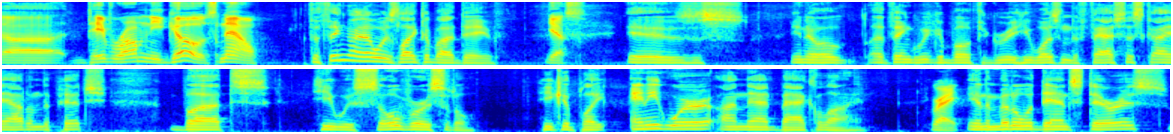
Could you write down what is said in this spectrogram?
uh, Dave Romney goes now. The thing I always liked about Dave Yes. is, you know, I think we could both agree he wasn't the fastest guy out on the pitch, but he was so versatile. He could play anywhere on that back line. Right. in the middle with Dan Steres,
